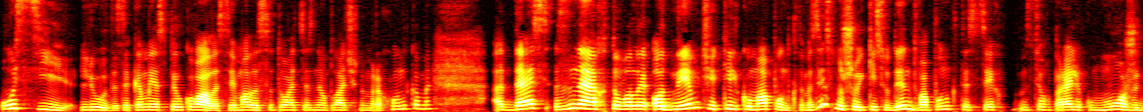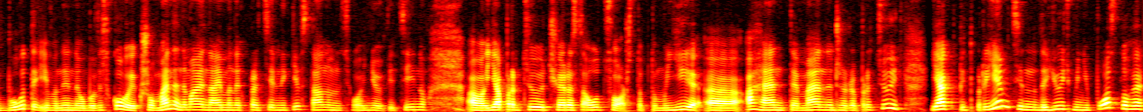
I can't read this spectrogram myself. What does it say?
усі люди, з якими я спілкувалася і мали ситуацію з неоплаченими рахунками, десь знехтували одним чи кількома пунктами. Звісно, що якісь один-два пункти з, цих, з цього переліку можуть бути, і вони не обов'язково. Якщо в мене немає найманих працівників, станом на сьогодні офіційно я працюю через аутсорс. Тобто мої е, агенти, менеджери працюють як підприємці, надають мені послуги,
